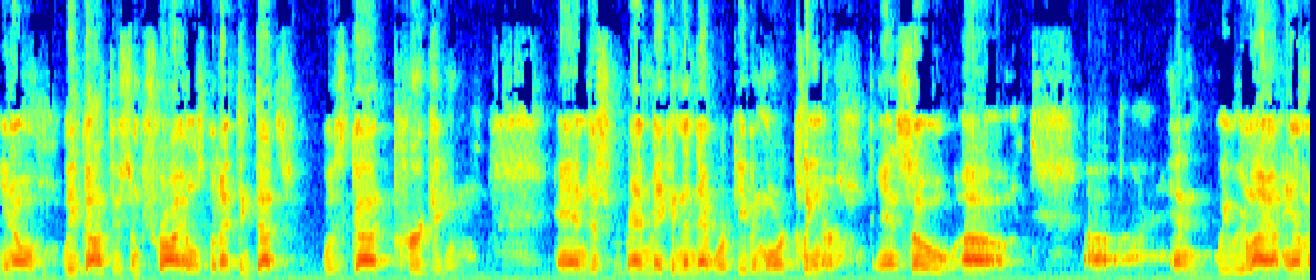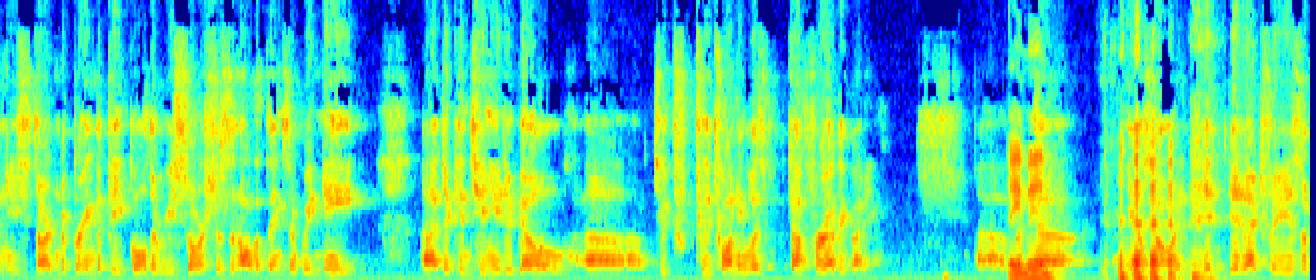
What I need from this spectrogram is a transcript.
you know, we've gone through some trials, but I think that was God purging and just and making the network even more cleaner. And so, um, uh, and we rely on Him, and He's starting to bring the people, the resources, and all the things that we need uh, to continue to go. Uh, two, 220 was tough for everybody. Uh, but, Amen. uh, yeah, so it, it, it actually is an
